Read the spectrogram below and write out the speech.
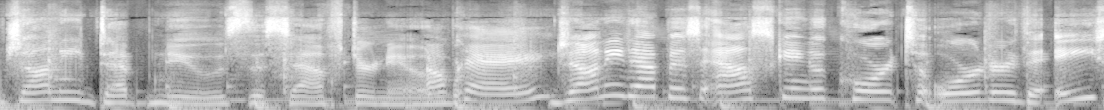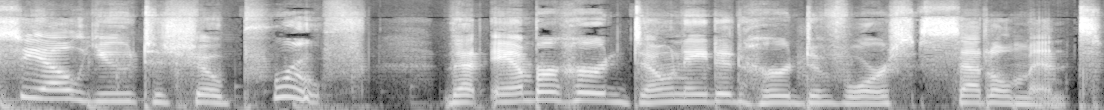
Johnny Depp news this afternoon. Okay. Johnny Depp is asking a court to order the ACLU to show proof that Amber Heard donated her divorce settlement.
